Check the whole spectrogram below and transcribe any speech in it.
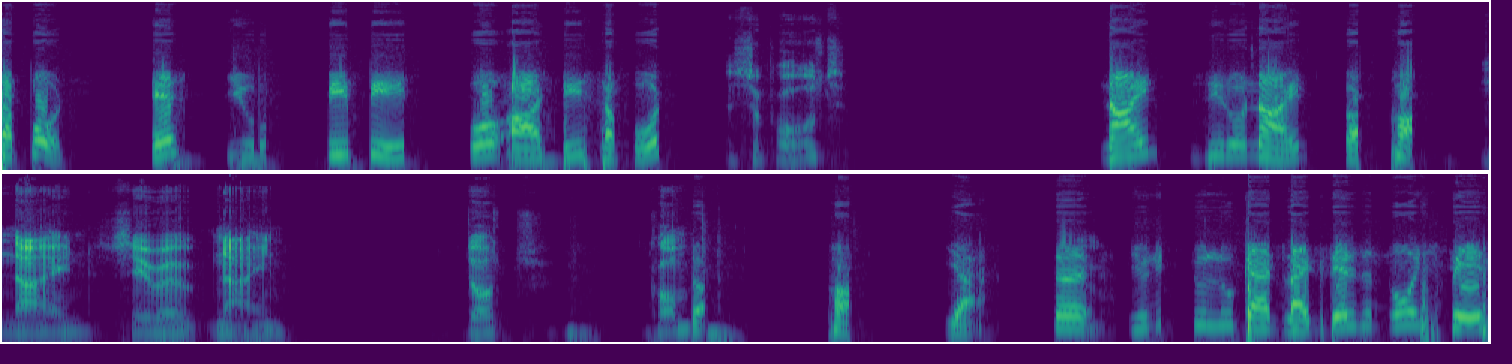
support s u p p o r t support support nine zero nine dot com. nine zero nine dot com. Dot- Yeah. So you need to look at like there is a no space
